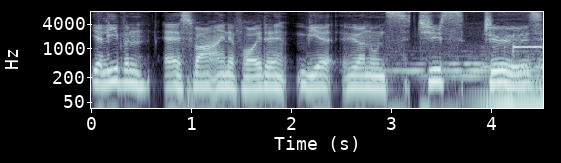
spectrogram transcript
Ihr Lieben, es war eine Freude. Wir hören uns. Tschüss. Tschüss.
